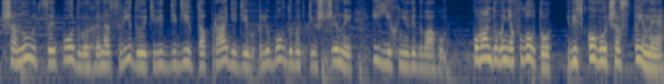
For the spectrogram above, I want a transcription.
шанують цей подвиг, наслідують від дідів та прадідів любов до батьківщини і їхню відвагу. Командування флоту, військової частини,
